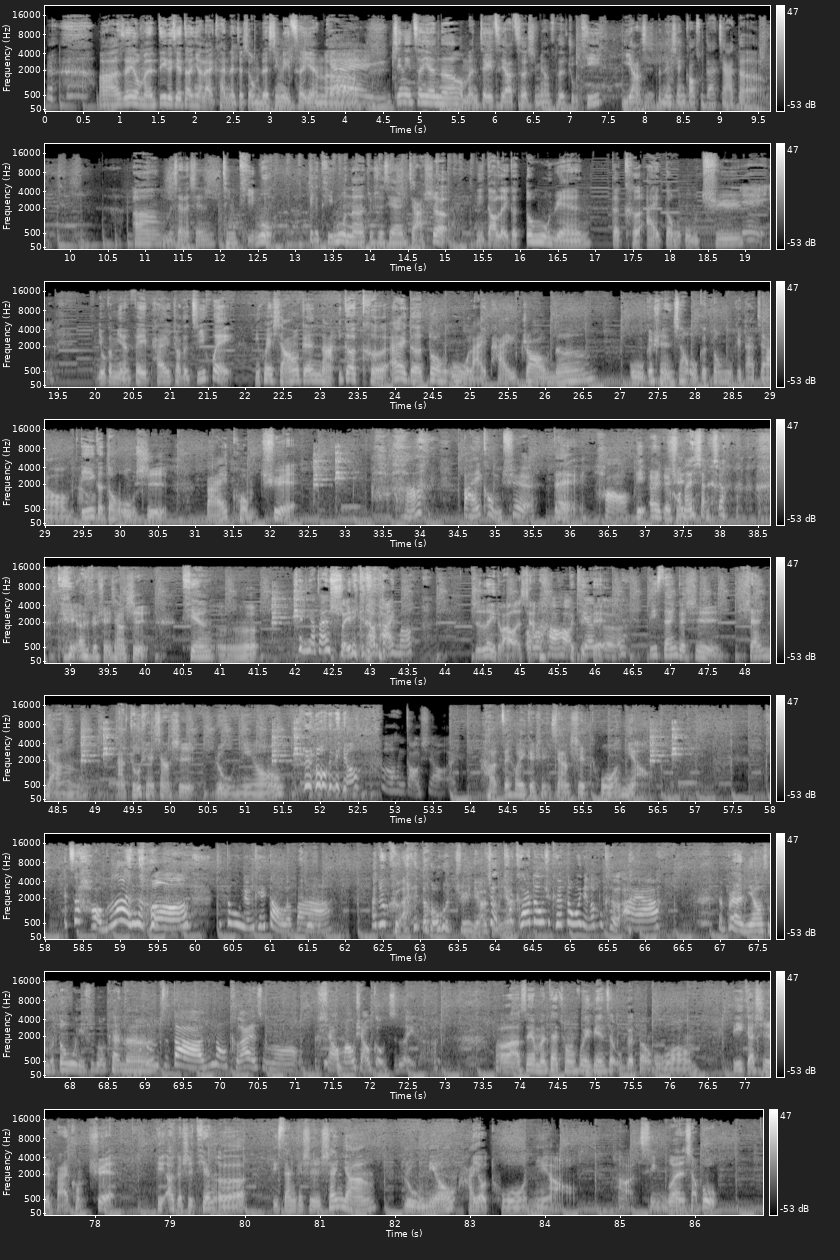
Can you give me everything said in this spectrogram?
啊，所以我们第一个阶段要来看的就是我们的心理测验了。耶心理测验呢，我们这一次要测什么样子的主题？一样是不能先告诉大家的。嗯，我们现在先听题目。这个题目呢，就是现在假设你到了一个动物园的可爱动物区，耶！有个免费拍照的机会，你会想要跟哪一个可爱的动物来拍照呢？五个选项，五个动物给大家哦。第一个动物是白孔雀，哈，白孔雀，对。好，第二个好选难想象，第二个选项是天鹅天要在水里跟他拍吗？之类的吧，我想。哦，好好，对对对。天鹅，第三个是山羊，那主选项是乳牛。乳牛，嗯，很搞笑哎，好，最后一个选项是鸵鸟。哎，这好烂哦！这动物园可以倒了吧？它就可爱动物区，你要就怎么样？它可爱动物区，可是动物一点都不可爱啊！那不然你要什么动物？你说说看呢我怎呢么？知道啊？就那种可爱的什么小猫、小狗之类的啊。好啦，所以我们再重复一遍这五个动物哦。第一个是白孔雀，第二个是天鹅，第三个是山羊、乳牛，还有鸵鸟。好，请问小布，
